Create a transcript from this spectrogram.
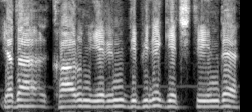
ya da Karun yerinin dibine geçtiğinde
